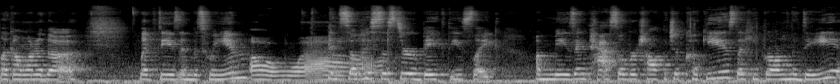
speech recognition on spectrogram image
like on one of the like days in between. oh wow. And so his sister baked these like amazing Passover chocolate chip cookies that he brought on the date,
